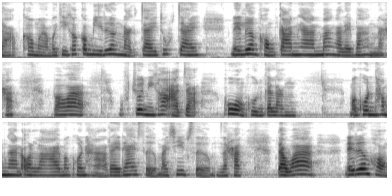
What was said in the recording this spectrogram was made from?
ดาบเข้ามาบางทีเขาก็มีเรื่องหนักใจทุกใจในเรื่องของการงานบ้างอะไรบ้างนะคะ เพราะว่าช่วงนี้เขาอาจจะคู่ของคุณกำลัง บางคนทำงานออนไลน์ บางคนหาไรายได้เสริมอาชีพเสริมนะคะ แต่ว่าในเรื่องของ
